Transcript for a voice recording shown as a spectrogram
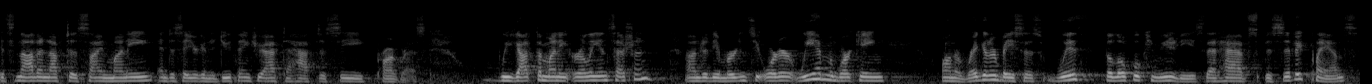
it's not enough to assign money and to say you're going to do things. You have to have to see progress. We got the money early in session under the emergency order. We have been working on a regular basis with the local communities that have specific plans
